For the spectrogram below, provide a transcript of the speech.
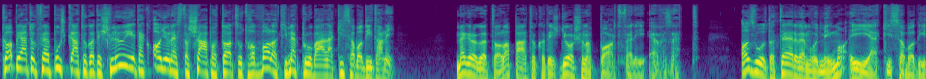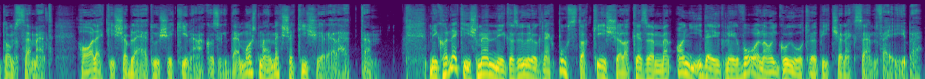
Kapjátok fel puskátokat és lőjétek agyon ezt a sápatarcot, ha valaki megpróbálná kiszabadítani! Megragadta a lapátokat és gyorsan a part felé evezett. Az volt a tervem, hogy még ma éjjel kiszabadítom szemet, ha a legkisebb lehetőség kínálkozik, de most már meg se kísérelhettem. Még ha neki is mennék az őröknek puszta késsel a kezemben, annyi idejük még volna, hogy golyót röpítsenek szemfejébe.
